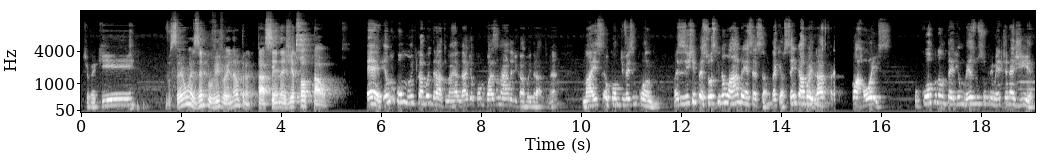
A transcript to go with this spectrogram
Deixa eu ver aqui. Você é um exemplo vivo aí, né, Altran? Tá sem energia total. É, eu não como muito carboidrato. Na realidade, eu como quase nada de carboidrato, né? Mas eu como de vez em quando. Mas existem pessoas que não abrem exceção. Tá aqui, ó. Sem carboidrato, o arroz, o corpo não teria o mesmo suprimento de energia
